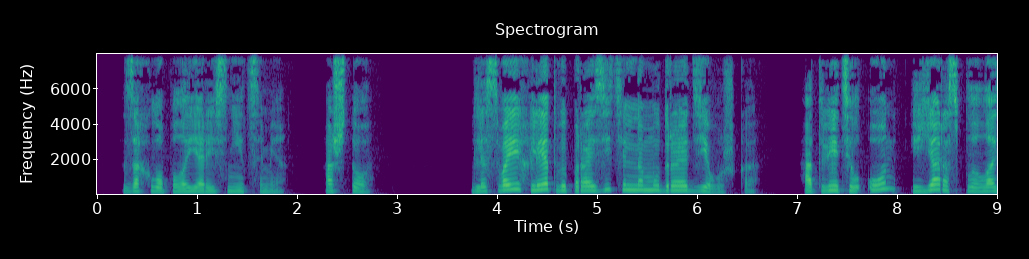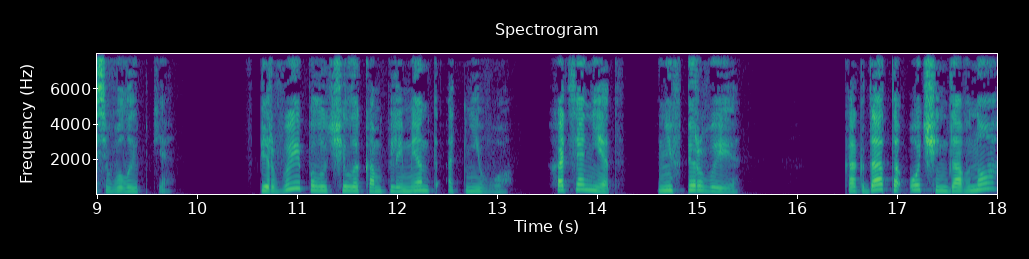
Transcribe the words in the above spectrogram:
— захлопала я ресницами. «А что?» «Для своих лет вы поразительно мудрая девушка», — ответил он, и я расплылась в улыбке. Впервые получила комплимент от него. Хотя нет, не впервые. Когда-то очень давно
